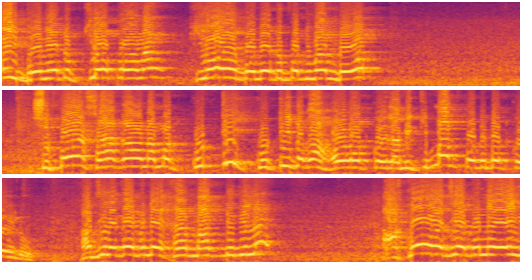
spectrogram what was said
এই বনিয়াটো কিয় পৰা নাই? কিয় এই বনিয়াটোৰ ওপৰত ইমান দৰৱ? ছুপাৰ চাৰ্কাৰৰ নামত কোটি কোটি টকা হৰলাভ কৰিলে। আমি কিমান প্ৰতিবাদ কৰিলোঁ? আজিলৈকে আপুনি এষাৰ মাত নিদিলে আকৌ আজি আপুনি এই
